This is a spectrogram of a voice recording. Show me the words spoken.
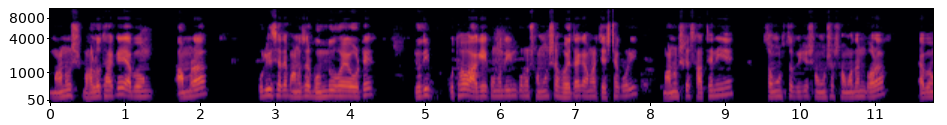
মানুষ ভালো থাকে এবং আমরা পুলিশ যাতে মানুষের বন্ধু হয়ে ওঠে। যদি কোথাও আগে কোনোদিন কোনো সমস্যা হয়ে থাকে আমরা চেষ্টা করি মানুষকে সাথে নিয়ে সমস্ত কিছু সমস্যার সমাধান করা এবং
